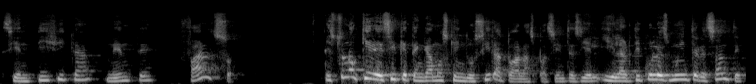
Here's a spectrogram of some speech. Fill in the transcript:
científicamente falso. Esto no quiere decir que tengamos que inducir a todas las pacientes y el, y el artículo es muy interesante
